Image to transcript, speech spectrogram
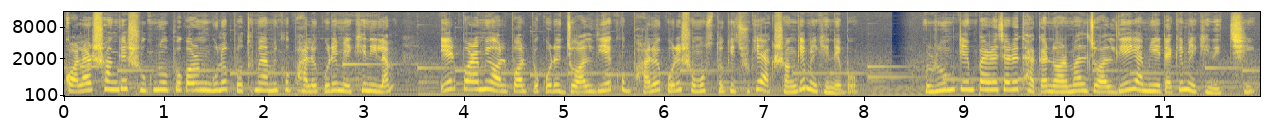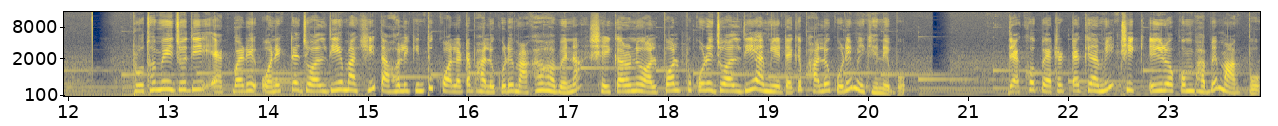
কলার সঙ্গে শুকনো উপকরণগুলো প্রথমে আমি খুব ভালো করে মেখে নিলাম। এরপর আমি অল্প অল্প করে জল দিয়ে খুব ভালো করে সমস্ত কিছুকে একসঙ্গে মেখে নেব। রুম টেম্পারেচারে থাকা নর্মাল জল দিয়েই আমি এটাকে মেখে নিচ্ছি। প্রথমেই যদি একবারে অনেকটা জল দিয়ে মাখি, তাহলে কিন্তু কলাটা ভালো করে মাখা হবে না। সেই কারণে অল্প অল্প করে জল দিয়ে আমি এটাকে ভালো করে মেখে নেব। দেখো ব্যাটারটাকে আমি ঠিক এই রকমভাবে মাখবো।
